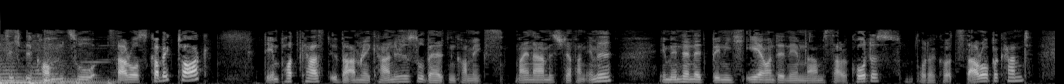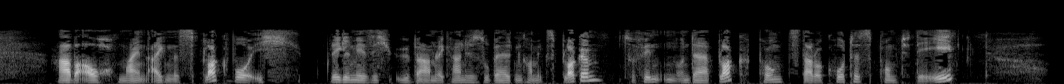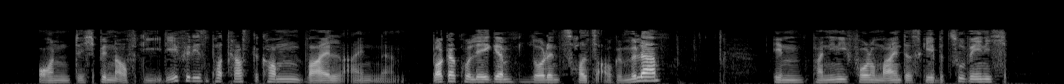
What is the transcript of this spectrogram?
herzlich willkommen zu Star Comic Talk, dem Podcast über amerikanische Superheldencomics. Mein Name ist Stefan Immel. Im Internet bin ich eher unter dem Namen Star Cotis oder kurz Starro bekannt. Habe auch mein eigenes Blog, wo ich regelmäßig über amerikanische Superheldencomics blogge, zu finden unter blog.starocotis.de. Und ich bin auf die Idee für diesen Podcast gekommen, weil ein ähm, Bloggerkollege Lorenz Holzauge Müller im Panini Forum meint, es gebe zu wenig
